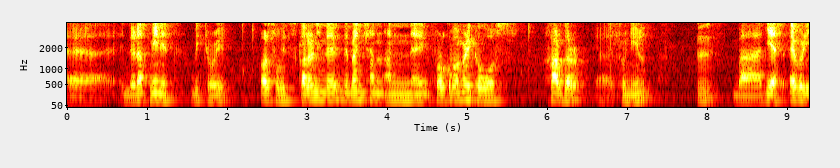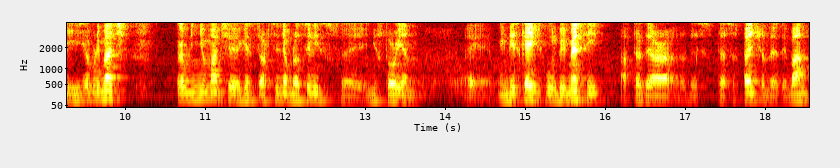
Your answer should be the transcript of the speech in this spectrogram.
uh, in the last minute victory. Also with Scaloni in the, in the bench and, and uh, for Copa America was harder uh, through nil. Mm. But yes, every every match, every new match against Argentina and Brazil is a new story, and uh, in this case will be Messi after their the, the suspension, the, the ban.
